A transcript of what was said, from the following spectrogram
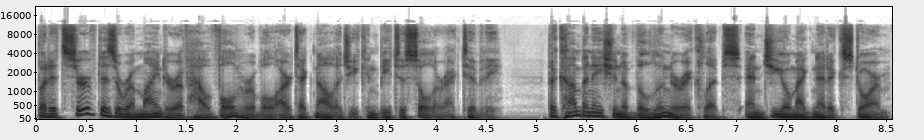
but it served as a reminder of how vulnerable our technology can be to solar activity. The combination of the lunar eclipse and geomagnetic storm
